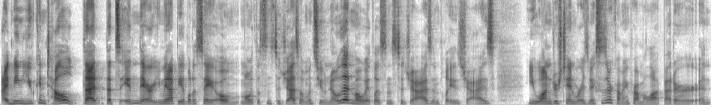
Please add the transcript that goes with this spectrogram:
I mean, you can tell that that's in there. You may not be able to say, "Oh, Mohit listens to jazz," but once you know that Mohit listens to jazz and plays jazz, you understand where his mixes are coming from a lot better. And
